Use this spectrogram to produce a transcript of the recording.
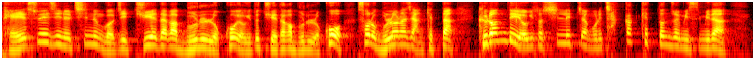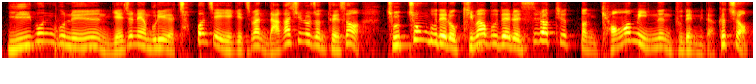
배수해진을 치는 거지 뒤에다가 물을 놓고 여기도 뒤에다가 물을 놓고 서로 물러나지 않겠다. 그런데 여기서 신립장군이 착각했던 점이 있습니다. 일본군은 예전에 우리가 첫 번째 얘기했지만 나가시노 전투에서 조총 부대로 기마 부대를 쓰러뜨렸던 경험이 있는 부대입니다. 그렇죠?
